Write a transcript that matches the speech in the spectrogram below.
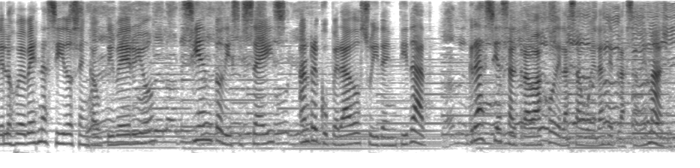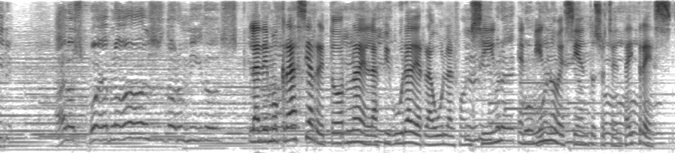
De los bebés nacidos en cautiverio, 116 han recuperado su identidad gracias al trabajo de las abuelas de Plaza de Mayo. La democracia retorna en la figura de Raúl Alfonsín en 1983.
